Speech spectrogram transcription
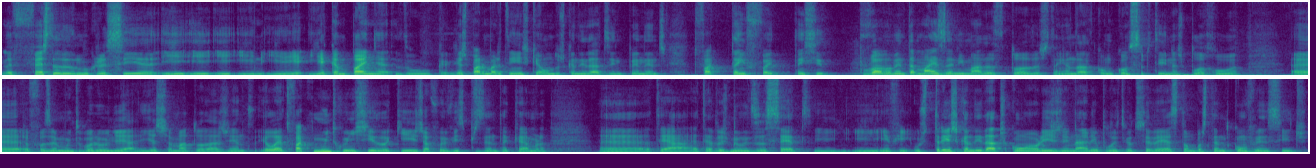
é? A festa da democracia e, e, e, e, a campanha do Gaspar Martins, que é um dos candidatos independentes, de facto tem feito, tem sido provavelmente a mais animada de todas, tem andado com concertinas pela rua. Uh, a fazer muito barulho e a, e a, chamar toda a gente. Ele é de facto muito conhecido aqui, já foi vice-presidente da Câmara uh, até, à, até 2017 e, e, enfim, os três candidatos com a originária política do CDS estão bastante convencidos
